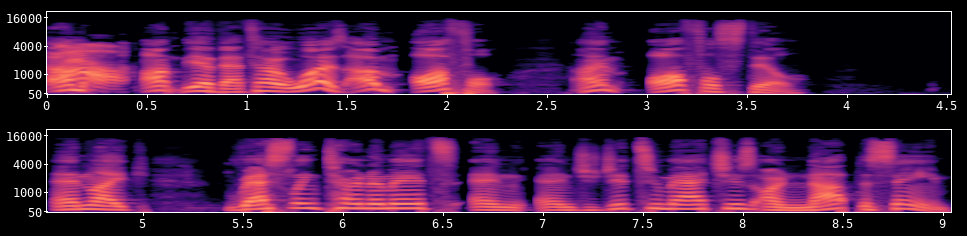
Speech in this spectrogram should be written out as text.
I'm- Wow. I'm- yeah, that's how it was. I'm awful. I'm awful still. And like wrestling tournaments and and jujitsu matches are not the same.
